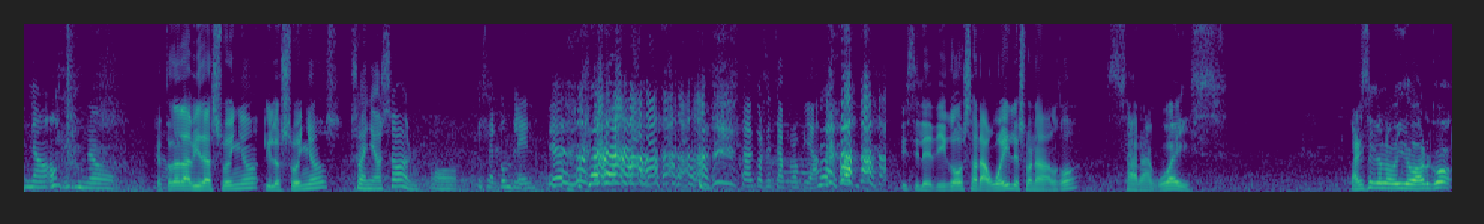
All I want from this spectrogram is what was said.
No. No. Que toda la vida es sueño y los sueños ¿Sueños son? ¿O Y se cumplen. la cosecha propia? ¿Y si le digo Saragüey, le suena algo? Saragüeys. Parece que lo he oído algo,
